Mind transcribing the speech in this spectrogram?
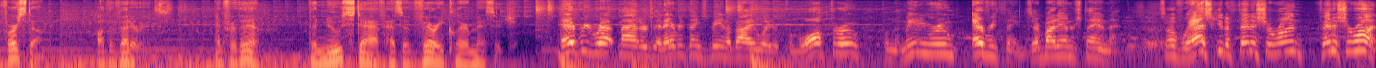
First up are the veterans. And for them, the new staff has a very clear message. Every rep matters and everything's being evaluated from walkthrough, from the meeting room, everything. Does everybody understand that? So if we ask you to finish a run, finish a run.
